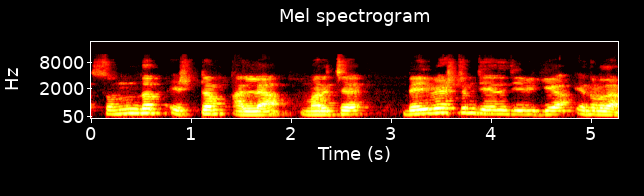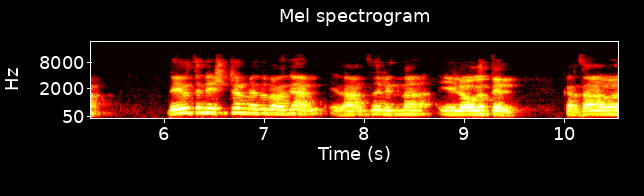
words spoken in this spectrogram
സ്വന്തം ഇഷ്ടം അല്ല മറിച്ച് ദൈവേഷ്ടം ചെയ്ത് ജീവിക്കുക എന്നുള്ളതാണ്. ദൈവത്തിന്റെ ഇഷ്ടം എന്ന് പറഞ്ഞാൽ യഥാർത്ഥത്തിൽ ഇന്ന് ഈ ലോകത്തിൽ കർത്താവ്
